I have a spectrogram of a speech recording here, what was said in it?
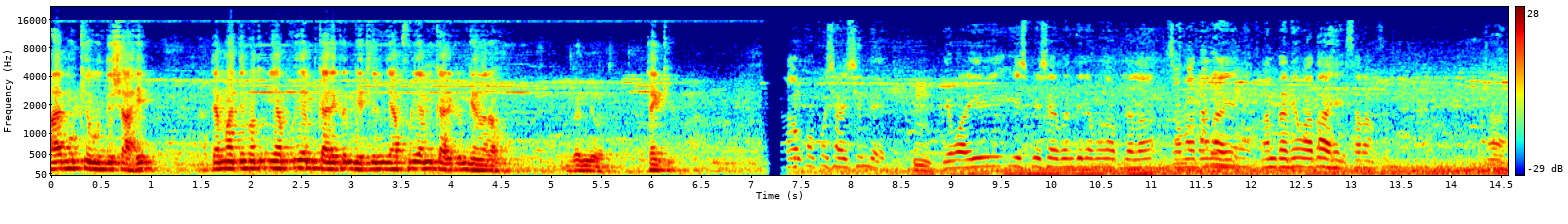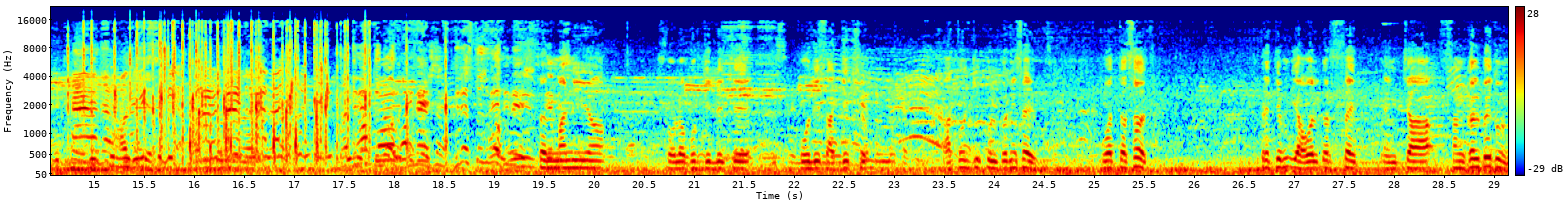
हा मुख्य उद्देश आहे त्या माध्यमातून यापुढे आम्ही कार्यक्रम घेतले यापुढे आम्ही कार्यक्रम घेणार आहोत धन्यवाद thank you Shinde Diwali S P साहेबांनी दिल्यामुळे आपल्याला समाधान आहे आणि धन्यवाद आहे सरांचं सन्माननीय सोलापूर जिल्ह्याचे पोलीस अध्यक्ष अतुलजी कुलकर्णी साहेब व तसंच प्रतिम यावलकर साहेब यांच्या संकल्पेतून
